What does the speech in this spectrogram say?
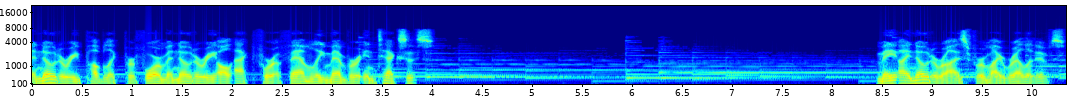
a notary public perform a notarial act for a family member in Texas? May I notarize for my relatives?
